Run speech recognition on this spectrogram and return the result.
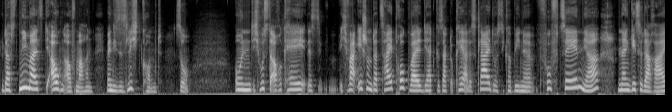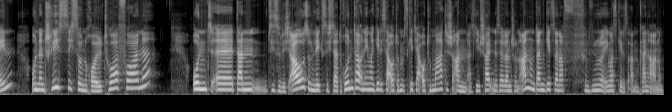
Du darfst niemals die Augen aufmachen, wenn dieses Licht kommt. So. Und ich wusste auch, okay, das, ich war eh schon unter Zeitdruck, weil die hat gesagt, okay, alles klar, du hast die Kabine 15, ja. Und dann gehst du da rein und dann schließt sich so ein Rolltor vorne und äh, dann ziehst du dich aus und legst dich da drunter und irgendwann geht es ja, autom es geht ja automatisch an. Also die schalten es ja dann schon an und dann geht es dann nach fünf Minuten oder irgendwas geht es an, keine Ahnung.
